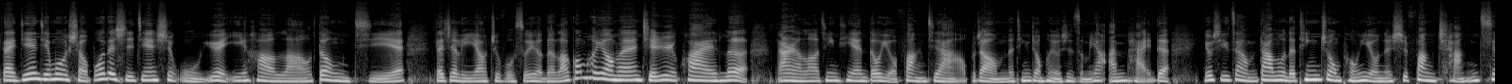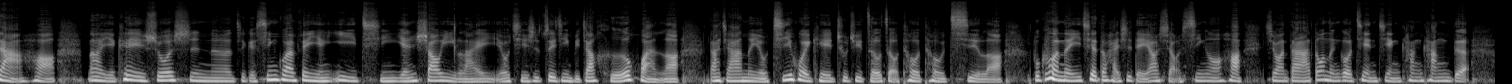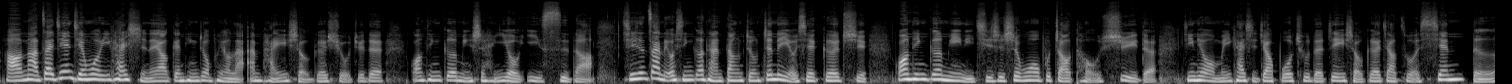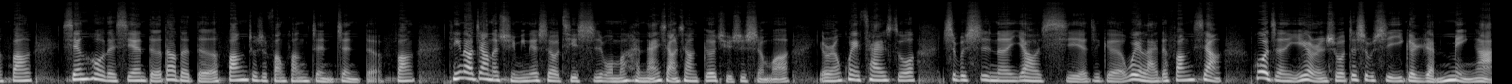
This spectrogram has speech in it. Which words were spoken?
在今天节目首播的时间是五月一号劳动节，在这里要祝福所有的劳工朋友们节日快乐。当然了，今天都有放假，不知道我们的听众朋友是怎么样安排的？尤其在我们大陆的听众朋友呢，是放长假哈。那也可以说是呢，这个新冠肺炎疫情延烧以来，尤其是最近比较和缓了，大家呢有机会可以出去走走透透气了。不过呢，一切都还是得要小心哦哈。希望大家都能够健健康康的。好，那在今天节目一开始呢，要跟听众朋友来安排一首歌曲。我觉得光听歌名是很有意思的。其实，在流行歌坛当中，真的有些歌曲光听歌名，你其实是摸不着头绪的。今天我们一开始就要播出的这一首歌叫做《先得方》，先后的先得到的得方就是方方正正的方。听到这样的曲名的时候，其实我们很难想象歌曲是什么。有人会猜说，是不是呢？要写这个未来的方向，或者也有人说，这是不是一个人名啊？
